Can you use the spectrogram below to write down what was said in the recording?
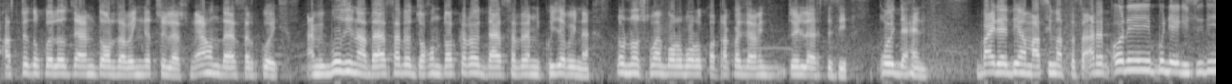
ফার্স্টে তো কইলো যে আমি দরজা ভেঙে চলে আসব। এখন দায়া স্যার কই? আমি বুঝি না, দায়া স্যারের যখন দরকার হয়, দায়া স্যারের আমি খুঁজে পাই না। অন্য সময় বড় বড় কথা কয় যে আমি চলে আসতেছি। ওই দেখেন বাইরে দিয়ে মাসি মারতেছে। আরে, ওরে, বুঝে গেছি রে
